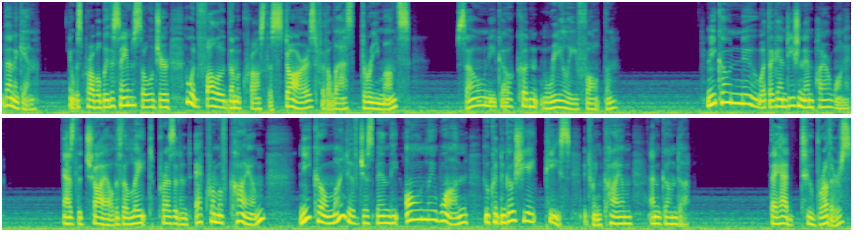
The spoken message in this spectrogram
Then again, it was probably the same soldier who had followed them across the stars for the last three months so Niko couldn't really fault them. Niko knew what the Gandesian Empire wanted. As the child of the late President Ekram of Kayam, Niko might have just been the only one who could negotiate peace between Kayam and Ganda. They had two brothers,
